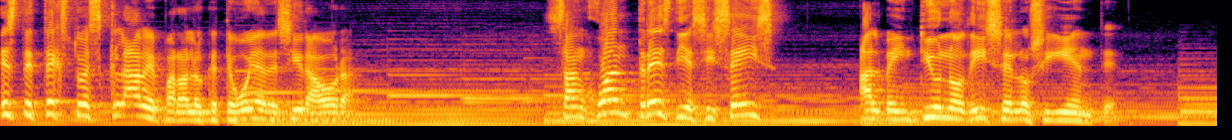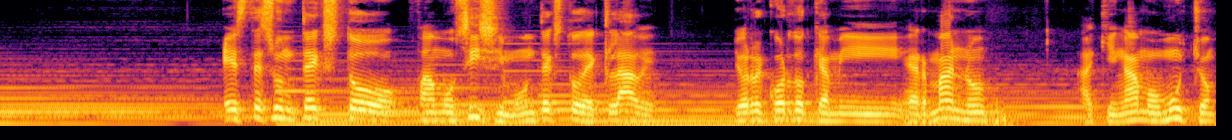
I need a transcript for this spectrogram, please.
Este texto es clave para lo que te voy a decir ahora. San Juan 3:16 al 21 dice lo siguiente. Este es un texto famosísimo, un texto de clave. Yo recuerdo que a mi hermano, a quien amo mucho,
